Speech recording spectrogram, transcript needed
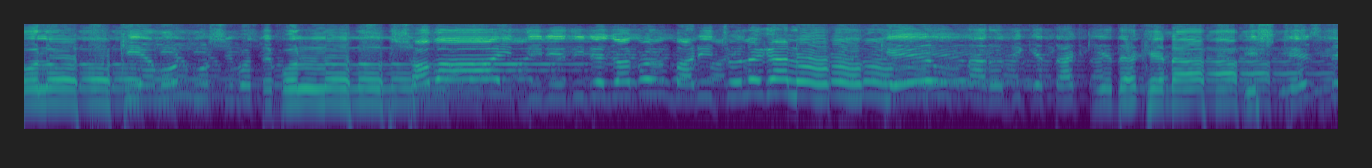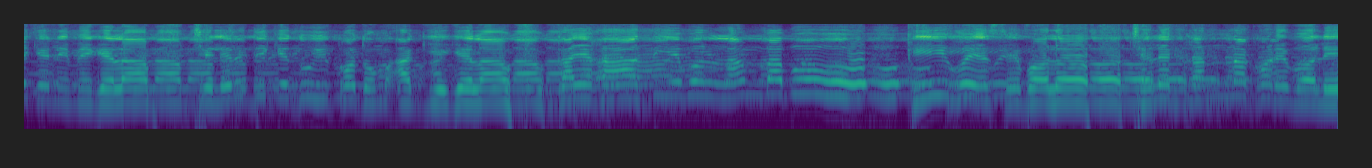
হলো? কি এমন মুসিবতে পড়ল? সবাই ধীরে ধীরে যখন বাড়ি চলে গেল, কেউ তার দিকে তাকিয়ে দেখে না। স্টেজ থেকে নেমে গেলাম, ছেলের দিকে দুই কদম আগিয়ে গেলাম। গায়ে হাত দিয়ে বললাম, বাবু, কি হয়েছে বলো? ছেলে কান্না করে বলে,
